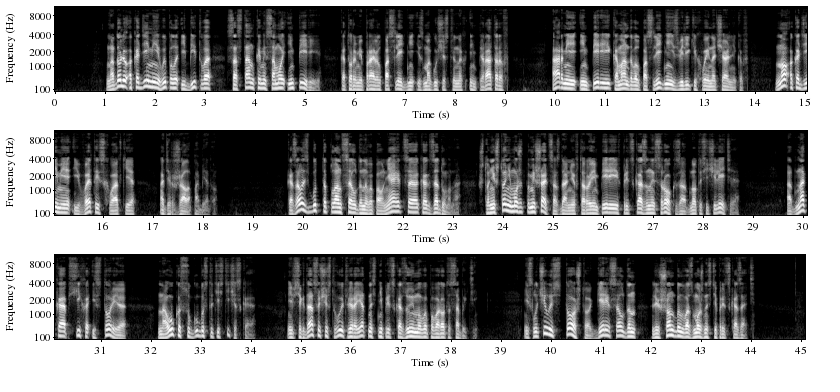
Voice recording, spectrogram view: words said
На долю Академии выпала и битва с останками самой империи, которыми правил последний из могущественных императоров. Армией империи командовал последний из великих военачальников, но Академия и в этой схватке одержала победу. Казалось, будто план Селдона выполняется, как задумано, что ничто не может помешать созданию Второй империи в предсказанный срок за одно тысячелетие. Однако психоистория – наука сугубо статистическая, и всегда существует вероятность непредсказуемого поворота событий. И случилось то, что Герри Селдон лишен был возможности предсказать.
